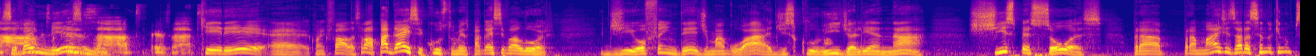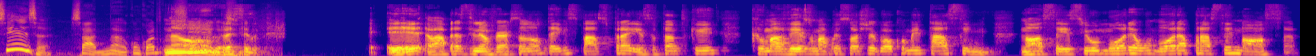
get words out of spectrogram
Você vai Exato, mesmo exato, exato. querer, é, como é que fala? Sei lá, pagar esse custo mesmo, pagar esse valor de ofender, de magoar, de excluir, de alienar X pessoas pra, pra mais risada, sendo que não precisa, sabe? Não, eu concordo Não, não contigo, assim. precisa. E a Brazilian Verso não tem espaço para isso. Tanto que, que uma vez uma pessoa chegou a comentar assim: Nossa, esse humor é humor a praça é nossa.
